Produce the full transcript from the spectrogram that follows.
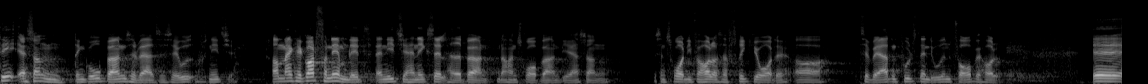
Det er sådan, den gode børnetilværelse ser ud hos Nietzsche. Og man kan godt fornemme lidt, at Nietzsche han ikke selv havde børn, når han tror, børn de er sådan. Hvis han tror, de forholder sig frigjorte og til verden fuldstændig uden forbehold. Øh,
